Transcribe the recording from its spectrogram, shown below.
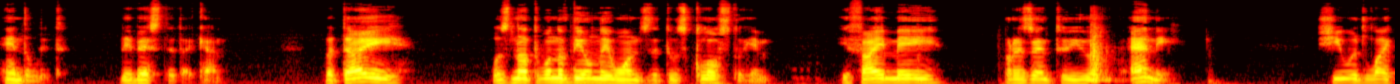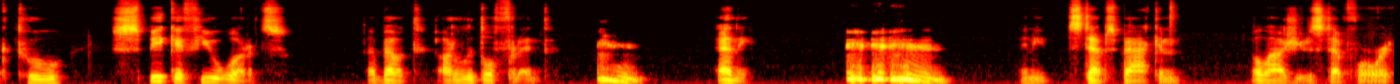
handle it the best that I can. But I was not one of the only ones that was close to him. If I may present to you Annie, she would like to speak a few words about our little friend. Annie. and he steps back and allows you to step forward.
